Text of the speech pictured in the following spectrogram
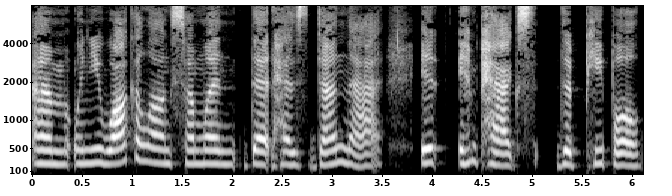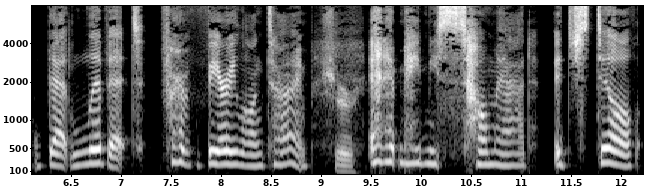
um, when you walk along someone that has done that it impacts the people that live it for a very long time. Sure. And it made me so mad. It still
